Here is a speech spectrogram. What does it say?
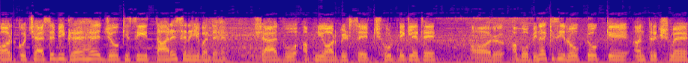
और कुछ ऐसे भी ग्रह हैं जो किसी तारे से नहीं बंधे हैं। शायद वो अपनी ऑर्बिट से छूट निकले थे और अब वो बिना किसी रोक टोक के अंतरिक्ष में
